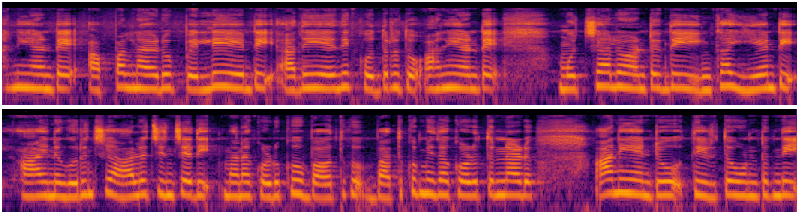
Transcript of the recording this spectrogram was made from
అని అంటే అప్పలనాయుడు పెళ్ళి ఏంటి? అది ఏది కుదరదు అని అంటే ముత్యాలు అంటుంది ఇంకా ఏంటి? ఆయన గురించి ఆలోచించేది మన కొడుకు బతుకు బతుకు మీద కొడుతున్నాడు అని అంటూ తిడుతూ ఉంటుంది.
